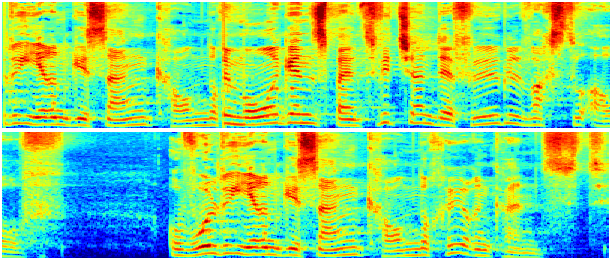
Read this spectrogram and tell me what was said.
Du ihren Gesang kaum noch. Morgens beim Zwitschern der Vögel wachst du auf, obwohl du ihren Gesang kaum noch hören kannst.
